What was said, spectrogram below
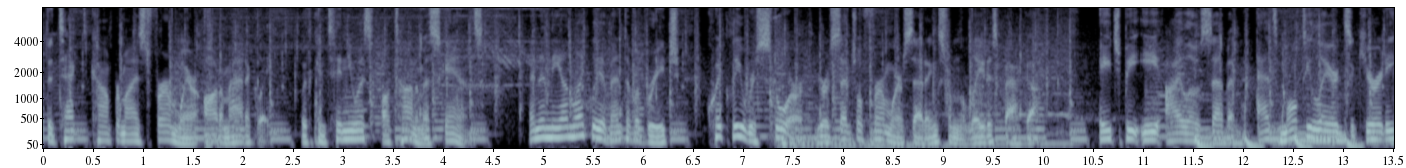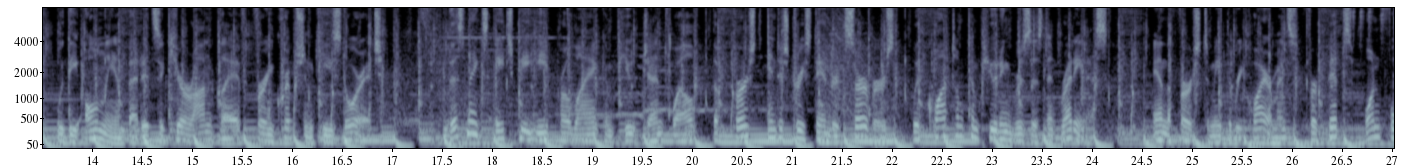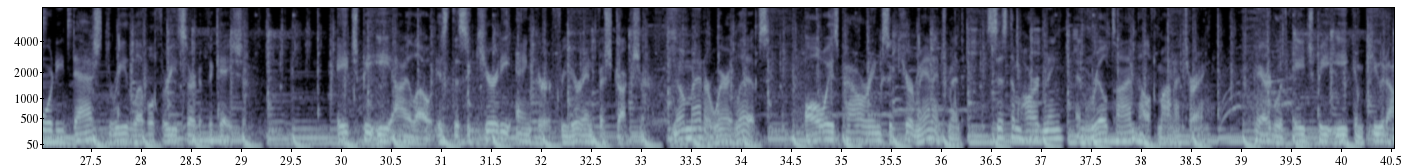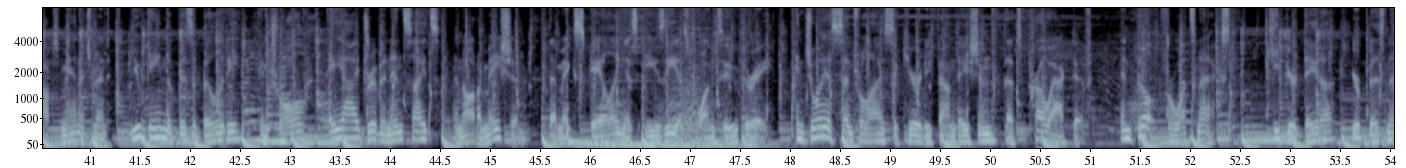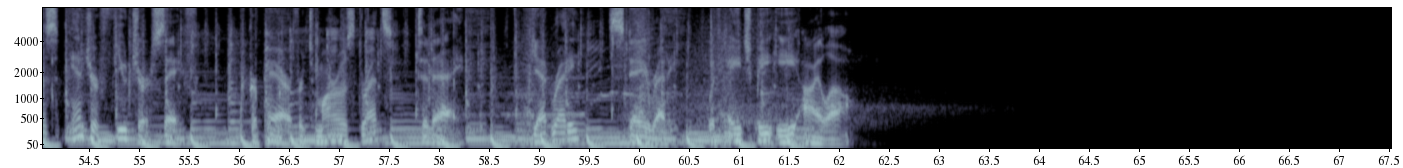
Detect compromised firmware automatically with continuous autonomous scans. And in the unlikely event of a breach, quickly restore your essential firmware settings from the latest backup. HPE ILO 7 adds multi-layered security with the only embedded secure enclave for encryption key storage. This makes HPE ProLiant Compute Gen 12 the first industry standard servers with quantum computing resistant readiness, and the first to meet the requirements for FIPS 140-3 Level 3 certification. HPE ILO is the security anchor for your infrastructure, no matter where it lives, always powering secure management, system hardening, and real-time health monitoring. Paired with HPE Compute Ops Management, you gain the visibility, control, AI-driven insights, and automation that makes scaling as easy as one, two, three. Enjoy a centralized security foundation that's proactive and built for what's next. Keep your data, your business, and your future safe. Prepare for tomorrow's threats today. Get ready, stay ready with HPE ILO.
